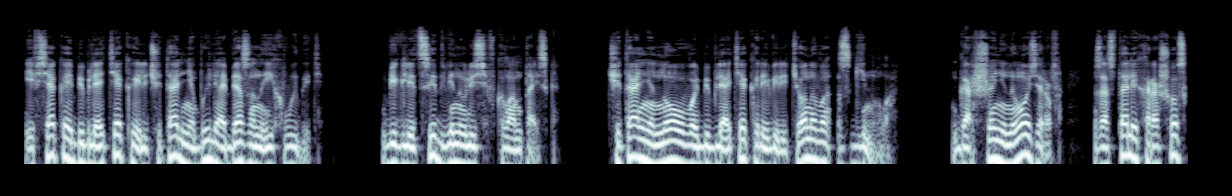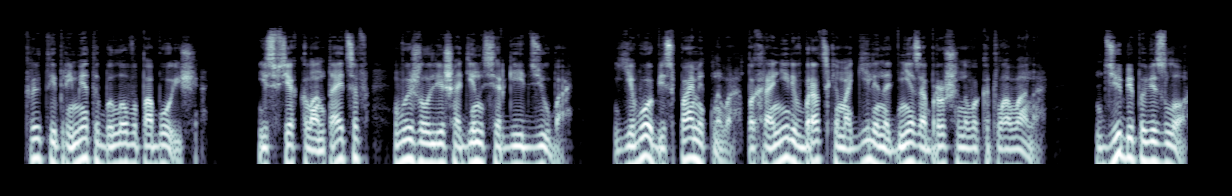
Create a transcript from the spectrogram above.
и всякая библиотека или читальня были обязаны их выдать. Беглецы двинулись в Калантайск. Читальня нового библиотекаря Веретенова сгинула. Горшенин и Озеров застали хорошо скрытые приметы былого побоища. Из всех калантайцев выжил лишь один Сергей Дзюба. Его, беспамятного, похоронили в братской могиле на дне заброшенного котлована. Дзюбе повезло,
